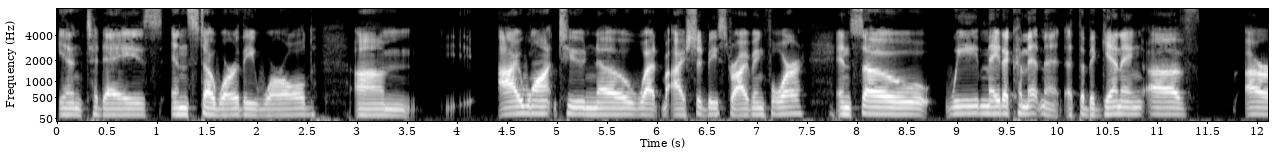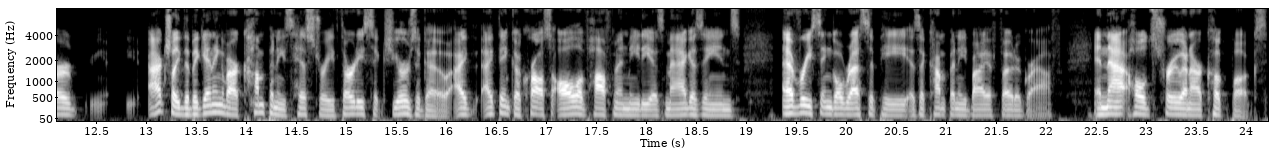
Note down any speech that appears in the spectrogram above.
in today's insta worthy world, um, I want to know what I should be striving for. And so we made a commitment at the beginning of our actually the beginning of our company's history 36 years ago. I, I think across all of Hoffman Media's magazines, every single recipe is accompanied by a photograph. And that holds true in our cookbooks.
